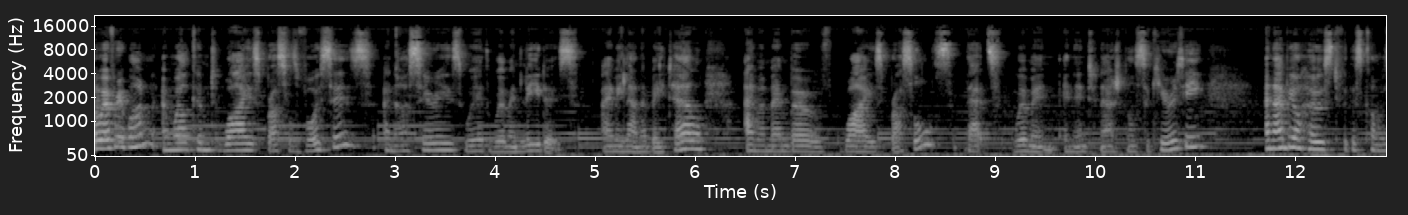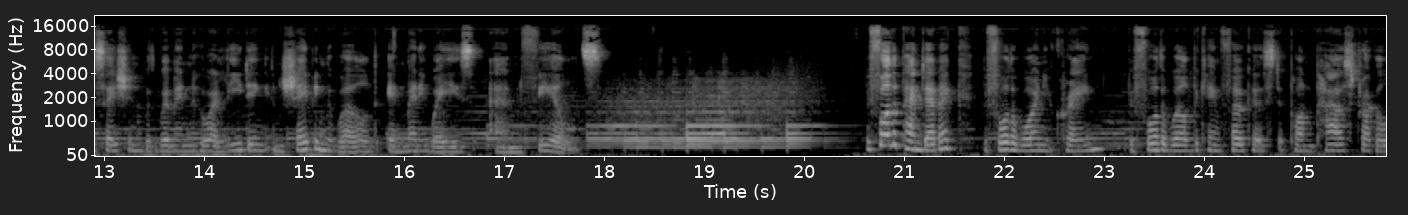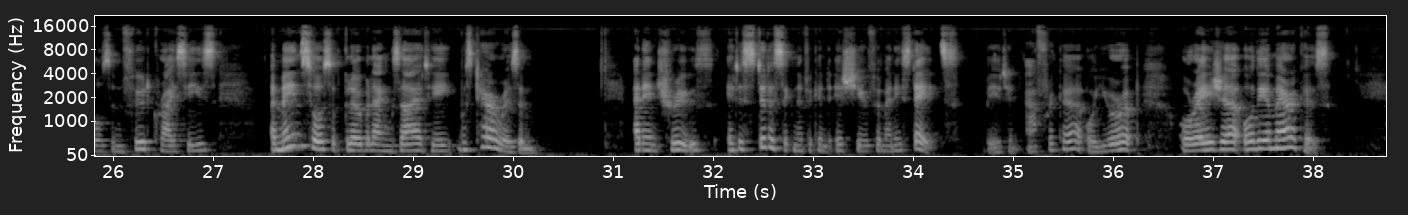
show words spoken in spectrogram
Hello, everyone, and welcome to WIIS Brussels Voices and our series with women leaders. I'm Ilana Bet-El. I'm a member of WIIS Brussels, that's Women in International Security, and I'm your host for this conversation with women who are leading and shaping the world in many ways and fields. Before the pandemic, before the war in Ukraine, before the world became focused upon power struggles and food crises, a main source of global anxiety was terrorism. And in truth, it is still a significant issue for many states, be it in Africa or Europe or Asia or the Americas.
